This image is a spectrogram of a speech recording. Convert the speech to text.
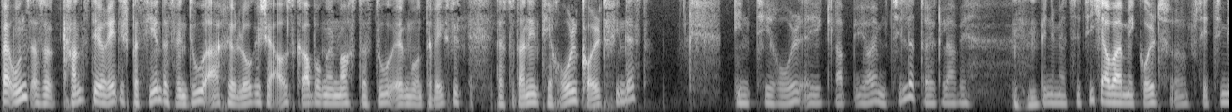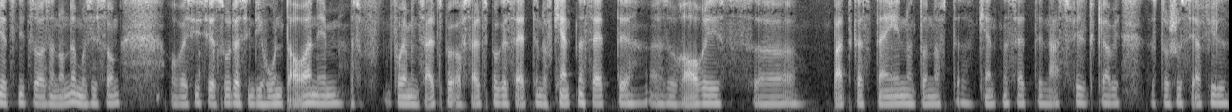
bei uns? Also kann es theoretisch passieren, dass wenn du archäologische Ausgrabungen machst, dass du irgendwo unterwegs bist, dass du dann in Tirol Gold findest? In Tirol, ich glaube, ja, im Zillertal, glaube ich. Mhm. Bin ich mir jetzt nicht sicher, aber mit Gold äh, setze ich mich jetzt nicht so auseinander, muss ich sagen. Aber es ist ja so, dass in die hohen Dauer nehmen, also vor allem in Salzburg, auf Salzburger Seite und auf Kärntner Seite, also Rauris, äh, Bad Gastein und dann auf der Kärntner Seite Nassfeld, glaube ich, dass da schon sehr viel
